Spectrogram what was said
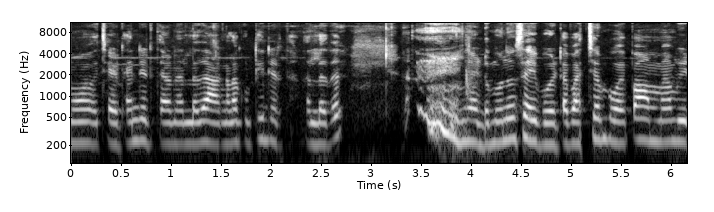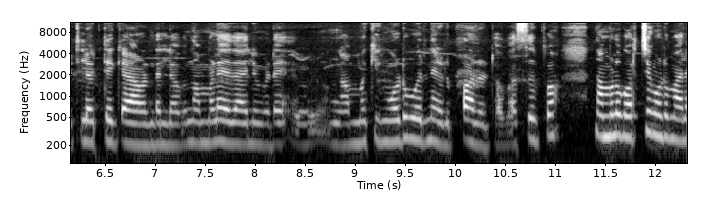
മോ ചേട്ടന്റെ അടുത്താണുള്ളത് ആങ്ങളെ കുട്ടീന്റെ അടുത്താണുള്ളത് രണ്ട് മൂന്ന് ദിവസമായി പോയിട്ട്. അപ്പോൾ അച്ഛൻ പോയപ്പോൾ അമ്മ വീട്ടിൽ ഒറ്റയ്ക്ക് ആവണ്ടല്ലോ. അപ്പോൾ നമ്മൾ ഏതായാലും ഇവിടെ അമ്മയ്ക്ക് ഇങ്ങോട്ട് പോരുന്ന എളുപ്പമാണ് കേട്ടോ. ബസ് ഇപ്പോൾ നമ്മൾ കുറച്ചും ഇങ്ങോട്ട് മല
